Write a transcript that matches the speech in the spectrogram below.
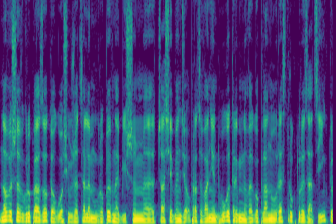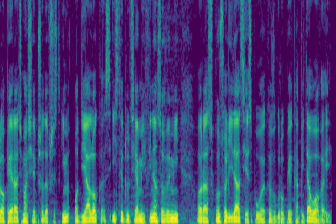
Nowy szef Grupy Azoty ogłosił, że celem grupy w najbliższym e, czasie będzie opracowanie długoterminowego planu restrukturyzacji, który opierać ma się przede wszystkim o dialog z instytucjami finansowymi oraz konsolidację spółek w grupie kapitałowej.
